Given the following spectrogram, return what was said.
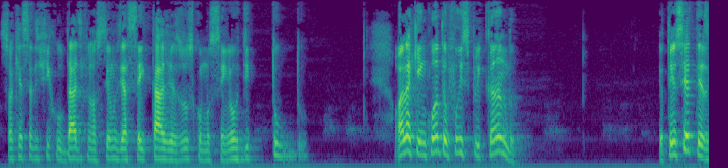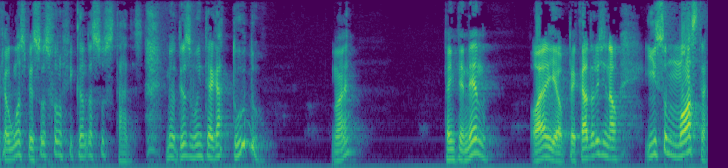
Só que essa dificuldade que nós temos de aceitar Jesus como Senhor de tudo. Olha que enquanto eu fui explicando eu tenho certeza que algumas pessoas foram ficando assustadas. Meu Deus, eu vou entregar tudo? Não é? Está entendendo? Olha aí, é o pecado original. E isso mostra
